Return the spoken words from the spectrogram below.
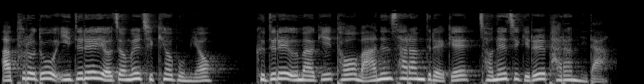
앞으로도 이들의 여정을 지켜보며 그들의 음악이 더 많은 사람들에게 전해지기를 바랍니다.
